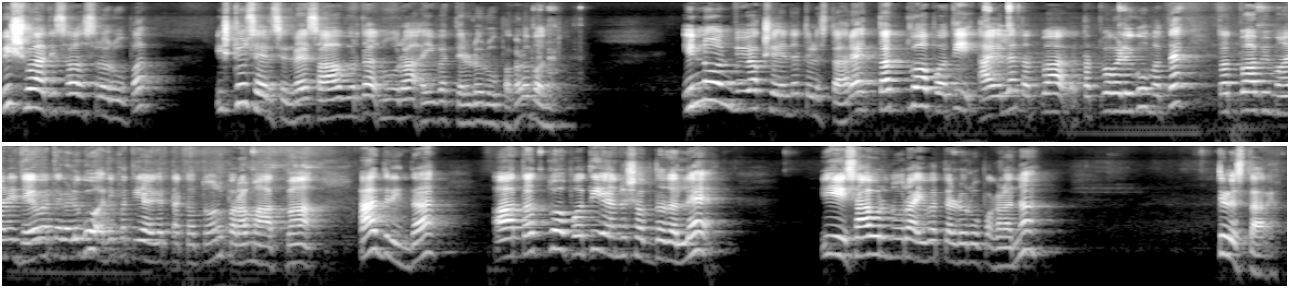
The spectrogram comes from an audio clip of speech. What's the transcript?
ವಿಶ್ವಾದಿ ಸಹಸ್ರ ರೂಪ ಇಷ್ಟು ಸೇರಿಸಿದರೆ ಸಾವಿರದ ನೂರ ಐವತ್ತೆರಡು ರೂಪಗಳು ಬಂತು. ಇನ್ನೂ ಒಂದು ವಿವಕ್ಷೆಯಿಂದ ತಿಳಿಸ್ತಾರೆ, ತತ್ವಪತಿ, ಆ ಎಲ್ಲ ತತ್ವ, ತತ್ವಗಳಿಗೂ ಮತ್ತು ತತ್ವಾಭಿಮಾನಿ ದೇವತೆಗಳಿಗೂ ಅಧಿಪತಿಯಾಗಿರ್ತಕ್ಕಂಥವನು ಪರಮಾತ್ಮ. ಆದ್ದರಿಂದ ಆ ತತ್ವಪತಿ ಅನ್ನೋ ಶಬ್ದದಲ್ಲೇ ಈ ಸಾವಿರದ ನೂರ ಐವತ್ತೆರಡು ರೂಪಗಳನ್ನು ತಿಳಿಸ್ತಾರೆ.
